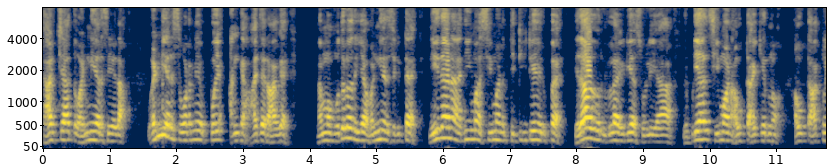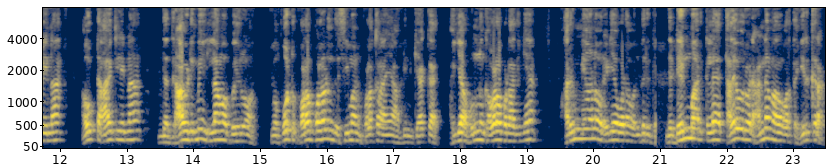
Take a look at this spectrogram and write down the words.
சாட்சாத் வன்னியரசே தான் வன்னியரசு உடனே போய் அங்க ஆஜராக நம்ம முதல்வர் ஐயா வன்னியரசு கிட்ட நீதானே அதிகமா சீமானை திட்டிக்கிட்டே இருப்ப. ஏதாவது ஒரு நல்ல ஐடியா சொல்லியா? எப்படியாவது சீமான் அவுட் ஆக்கிடணும். அவுட் ஆக்கலைன்னா அவுட் ஆக்கலைன்னா இந்த திராவிடமே இல்லாம போயிடும் இவன் போட்டு பொல பொலன்னு இந்த சீமான் பொழக்கிறான் அப்படின்னு கேட்க ஐயா ஒன்றும் கவலைப்படாதீங்க. அருமையான ஒரு ஐடியாவோட வந்திருக்கு. இந்த டென்மார்க்கில் தலைவரோட அண்ணன் மகன் ஒருத்தன் இருக்கிறான்.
